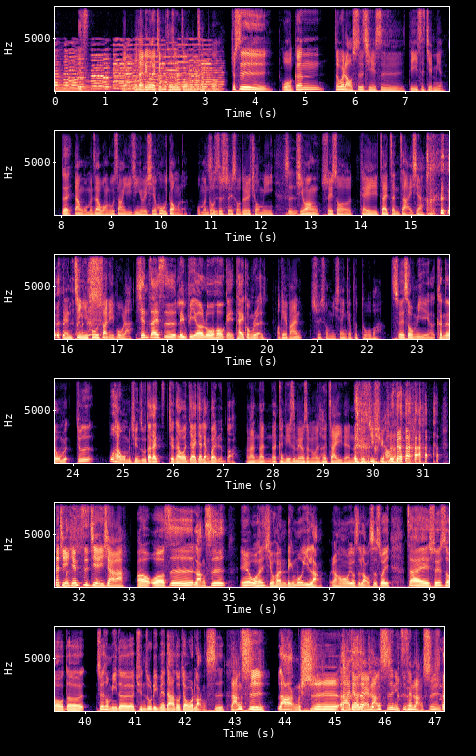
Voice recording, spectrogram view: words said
有我在另外一个节目才是用中文名称，哦，就是我跟这位老师其实是第一次见面，对，但我们在网络上已经有一些互动了。我们都是水手队的球迷，是希望水手可以再挣扎一下，能进一步算一步啦。现在是零比二落后给太空人。OK，反正水手迷现在应该不多吧？水手迷可能我们就是不含我们群主，大概全台湾加一加两百人吧。那那那肯定是没有什么会在意的，那就继续好了。那请你先自介一下啦。哦，我是朗师，因为我很喜欢铃木一朗，然后又是老师，所以在水手的水手迷的群组里面，大家都叫我朗师。朗师，朗师，大家都叫你朗师，你自称朗师。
